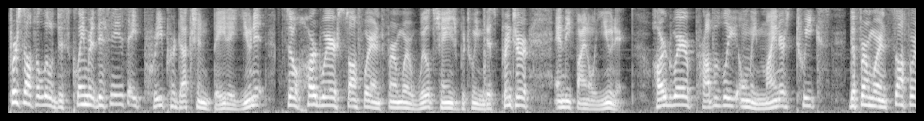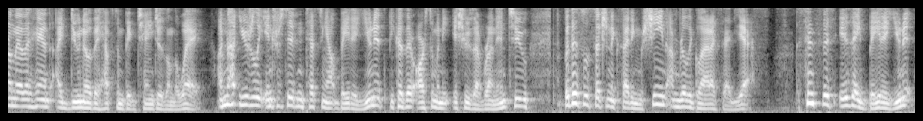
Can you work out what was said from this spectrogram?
First off, a little disclaimer, this is a pre-production beta unit, so hardware, software, and firmware will change between this printer and the final unit. Hardware, probably only minor tweaks. The firmware and software, on the other hand, I do know they have some big changes on the way. I'm not usually interested in testing out beta units because there are so many issues I've run into, but this was such an exciting machine, I'm really glad I said yes. Since this is a beta unit,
